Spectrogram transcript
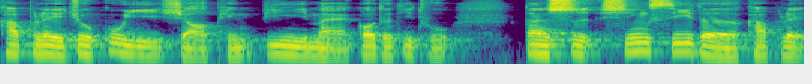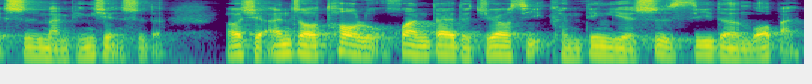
，CarPlay 就故意小屏逼你买高德地图，但是新 C 的 CarPlay 是满屏显示的，而且按照套路换代的 GLC 肯定也是 C 的模板，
